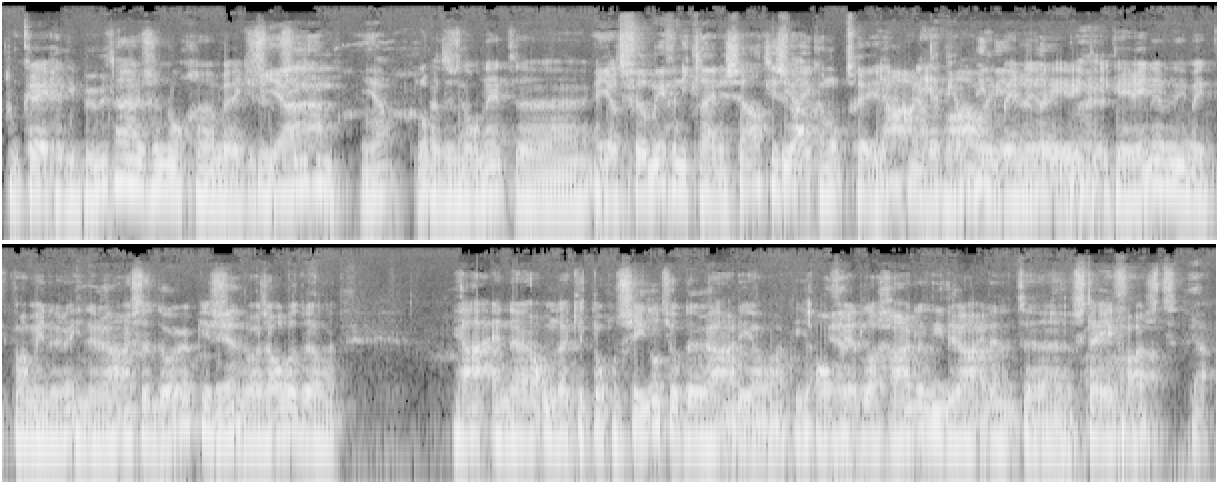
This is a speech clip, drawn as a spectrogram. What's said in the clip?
toen kregen die buurthuizen nog een beetje subsidie. Ja, ja klopt. Dat is nog net... Uh, en je had veel meer van die kleine zaaltjes waar je kan optreden. Ja, dat ja wauw, ik, ben, ik, ik, herinner me niet meer. Ik kwam in de, in de raarste dorpjes. Ja? Er was altijd wel... Ja, en uh, omdat je toch een singeltje op de radio had. Die Alfred ja. Lagarde, die draaide het uh, stevast. Ja.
